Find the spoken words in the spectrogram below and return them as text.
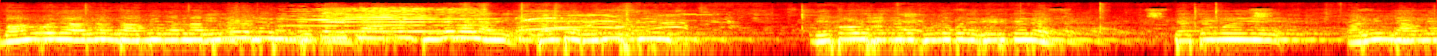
बाहुबली अरविंद आंबेड यांना आपण खेळ बोलावे रेडिंग स्किल नेपाळी संघाने पूर्णपणे रेड केलं. त्याच्यामुळे अरविंद धामणे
